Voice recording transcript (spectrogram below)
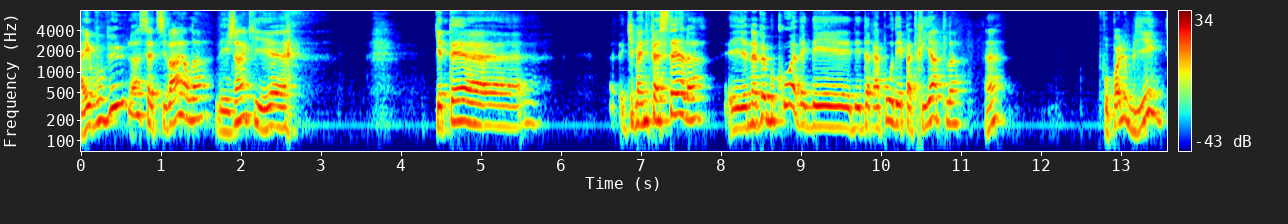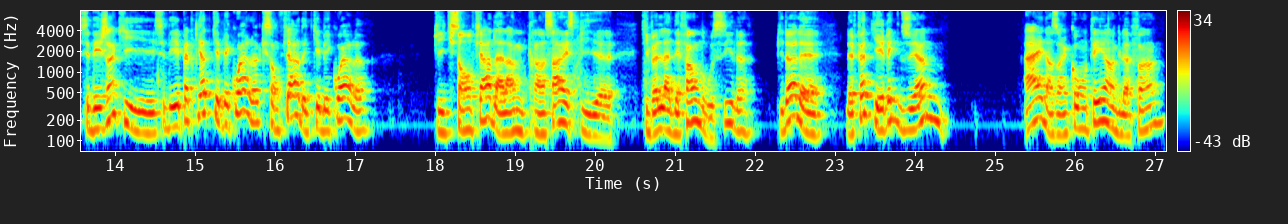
avez-vous vu là cet hiver là, les gens qui euh, qui étaient euh, qui manifestaient là, et il y en avait beaucoup avec des, des drapeaux des patriotes là, hein? Faut pas l'oublier, c'est des gens qui c'est des patriotes québécois là qui sont fiers d'être québécois là puis qui sont fiers de la langue française, puis qui veulent la défendre aussi. Là. Puis là, le, le fait qu'Éric Duhem aille dans un comté anglophone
